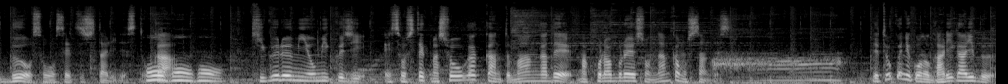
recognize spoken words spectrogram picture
部を創設したりですとか着ぐるみおみくじえそしてまあ小学館と漫画でまあコラボレーションなんかもしたんです。あで特にこのガリガリ部、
